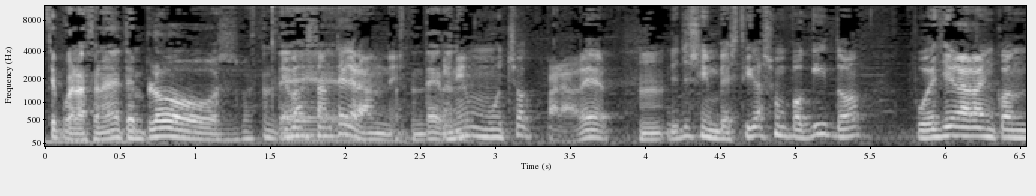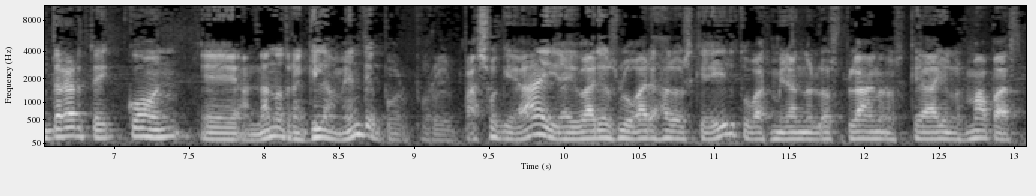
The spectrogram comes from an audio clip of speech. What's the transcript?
Sí, pues la zona de templos es bastante, Es bastante grande. bastante grande. Tiene mucho para ver. Mm. De hecho, si investigas un poquito, puedes llegar a encontrarte con eh, andando tranquilamente por, por el paso que hay. Hay varios lugares a los que ir. Tú vas mirando en los planos que hay en los mapas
